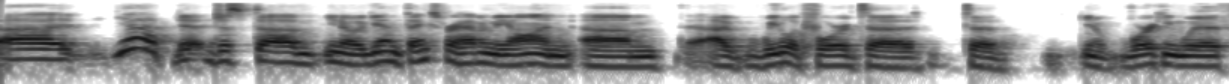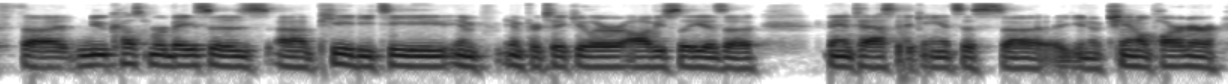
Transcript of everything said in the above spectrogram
Uh, yeah, just um, you know, again, thanks for having me on. Um, I, we look forward to to you know working with uh, new customer bases, uh, PADT in in particular, obviously is a fantastic ANSYS uh, you know channel partner.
